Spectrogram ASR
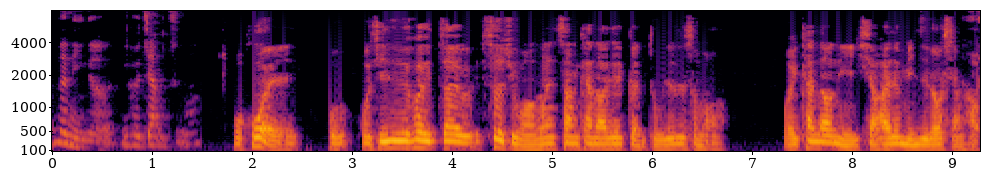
那你呢？你会这样子吗？我会，我我其实会在社群网站上看到一些梗图，就是什么，我一看到你小孩的名字都想好了，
